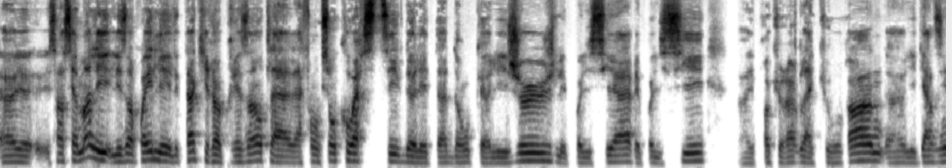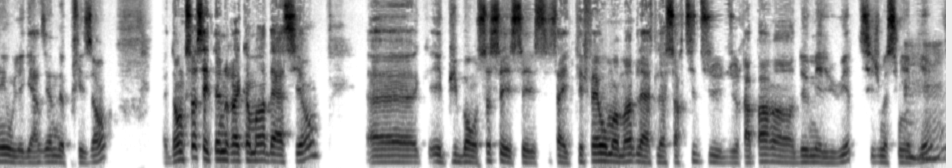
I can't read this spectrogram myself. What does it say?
essentiellement les, employés de l'État qui représentent la, fonction coercitive de l'État, donc les juges, les policières et policiers, les procureurs de la couronne, les gardiens ou les gardiennes de prison. Donc ça, c'était une recommandation. Et puis bon, ça, ça a été fait au moment de la, sortie du, rapport en 2008, si je me souviens bien. Mm-hmm.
